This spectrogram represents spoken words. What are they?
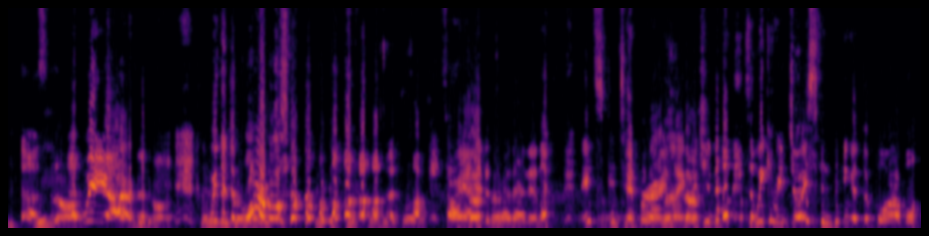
We are. We are. We are. And We're the is only- deplorables. Yeah, we're the deplorables. Sorry, I had to throw that in. It's Uh. contemporary language, you know. So we can rejoice in being a deplorable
